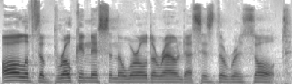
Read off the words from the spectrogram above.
all of the brokenness in the world around us is the result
